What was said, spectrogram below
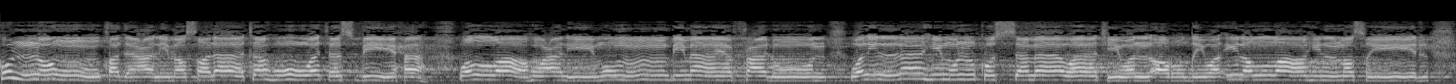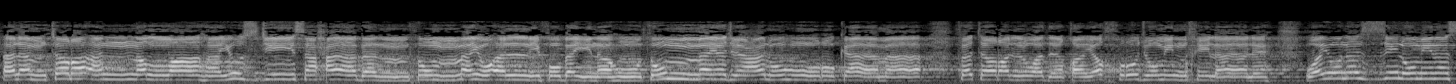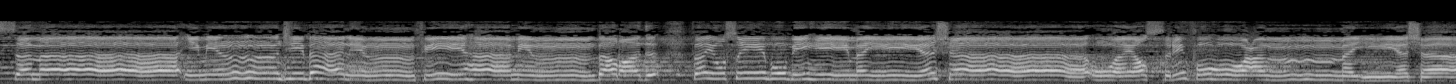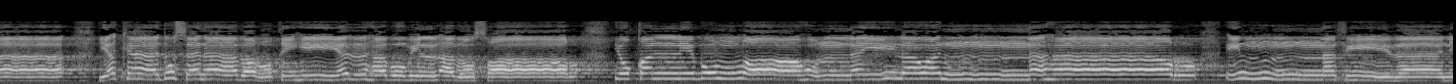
كل قد علم صلاته وتسبيحه والله عليم بما يفعلون ولله ملك السماوات والأرض وإلى الله المصير ألم تر أن الله يزجي سحابا ثم يؤلف بينه ثم يجعله ركاما فترى الودق يخرج من خلاله وينزل من السماء من جبال فيها من برد فيصيب به من يشاء ويصرفه عن من يشاء. يكاد سنا برقه يذهب بالأبصار. يقلب الله الليل والنهار. إن في ذلك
